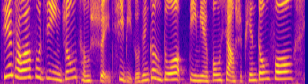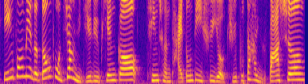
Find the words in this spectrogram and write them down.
今天台湾附近中层水汽比昨天更多，地面风向是偏东风，迎风面的东部降雨几率偏高。清晨台东地区有局部大雨发生，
